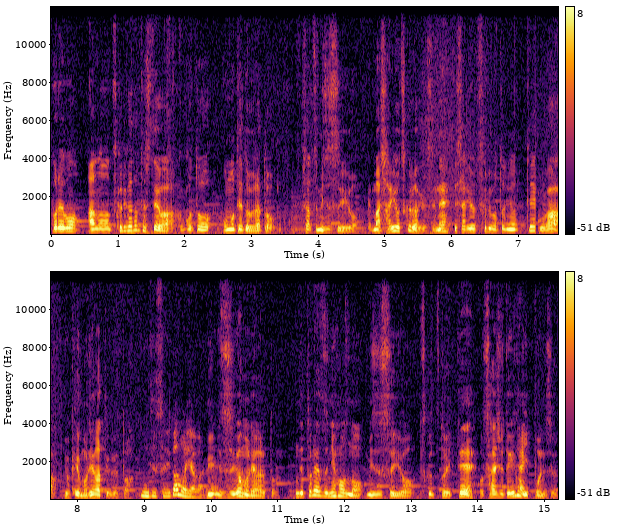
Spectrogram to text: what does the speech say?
これもあの作り方としてはここと表と裏と2つ水水をまあシャリを作るわけですよね。でシャリを作ることによってここが余計盛り上がってくると。水水が盛り上がる。水水が盛り上がると。でとりあえず2本の水水を作っといて最終的には1本にする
